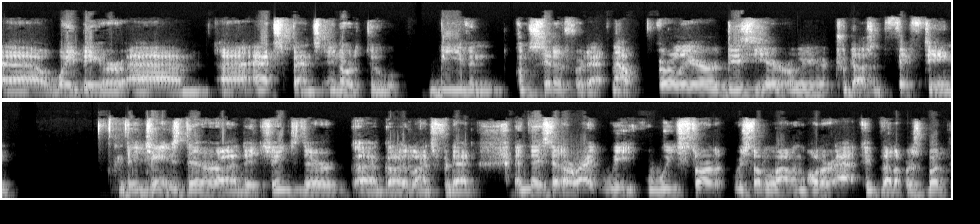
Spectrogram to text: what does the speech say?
uh, way bigger um, uh, ad spends in order to be even considered for that. Now, earlier this year, earlier 2015, they changed their uh, they changed their uh, guidelines for that, and they said, "All right, we we start we start allowing other developers, but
